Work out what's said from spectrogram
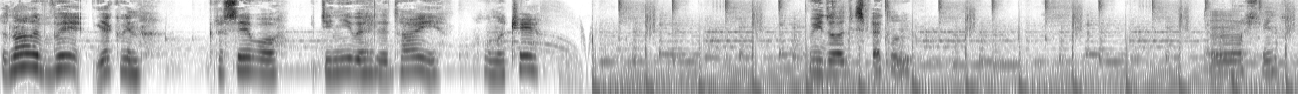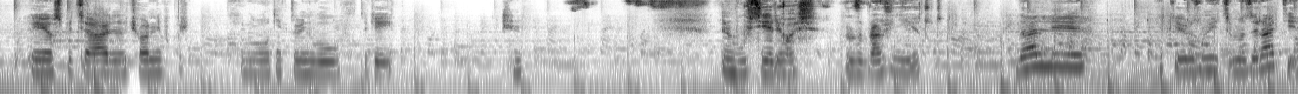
Знали б ви, як він красиво в тіні виглядає вночі? Відео десь. Ось він. Я його спеціально в чорний покажу. То він був такий. Він був сірий ось. На зображенні є тут. Далі, як я розумію, це Мазераті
